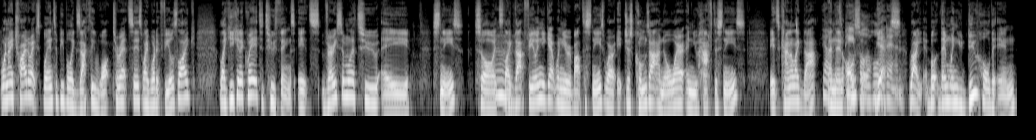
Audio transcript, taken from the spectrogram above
when I try to explain to people exactly what Tourette's is, like what it feels like, like you can equate it to two things. It's very similar to a sneeze. So it's Hmm. like that feeling you get when you're about to sneeze, where it just comes out of nowhere and you have to sneeze. It's kind of like that. Yeah, like it's painful to hold it in. Right. But then when you do hold it in,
